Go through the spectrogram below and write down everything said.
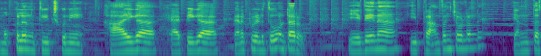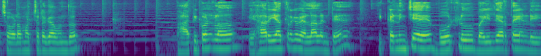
మొక్కులను తీర్చుకుని హాయిగా హ్యాపీగా వెనక్కి వెళుతూ ఉంటారు. ఏదైనా ఈ ప్రాంతం చూడండి. ఎంత చూడముచ్చటగా ఉందో. పాపికొండలో విహారయాత్రకు వెళ్ళాలంటే ఇక్కడి నుంచే బోట్లు బయలుదేరతాయండి.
